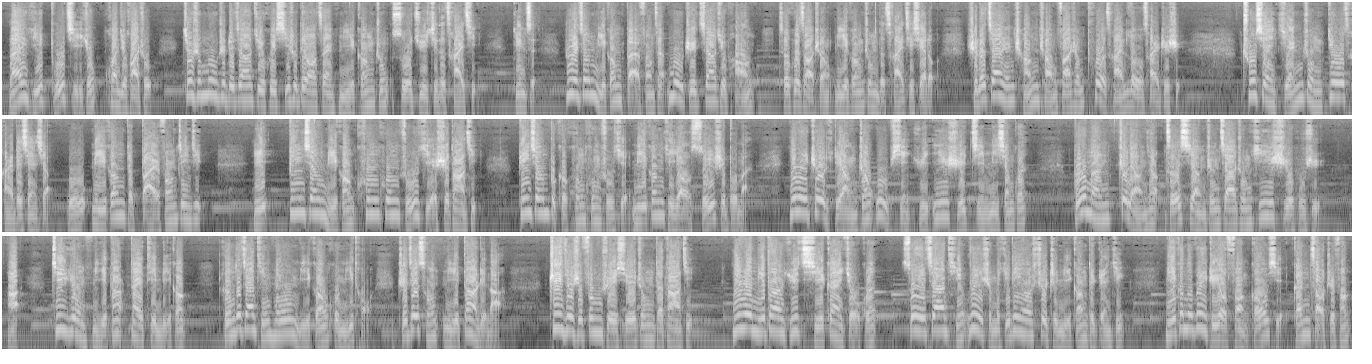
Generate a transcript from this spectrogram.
来以补己用。换句话说，就是木质的家具会吸收掉在米缸中所聚集的财气。因此，若将米缸摆放在木质家具旁，则会造成米缸中的财气泄露，使得家人常常发生破财漏财之事。出现严重丢财的现象。五、米缸的摆放禁忌：一、冰箱米缸空空如也是大忌。冰箱不可空空如也，米缸也要随时补满，因为这两张物品与衣食紧密相关。补满这两样，则象征家中衣食无虞。二、忌用米袋代替米缸。很多家庭没有米缸或米桶，直接从米袋里拿，这就是风水学中的大忌，因为米袋与乞丐有关。所以，家庭为什么一定要设置米缸的原因，米缸的位置要放高些，干燥之方。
